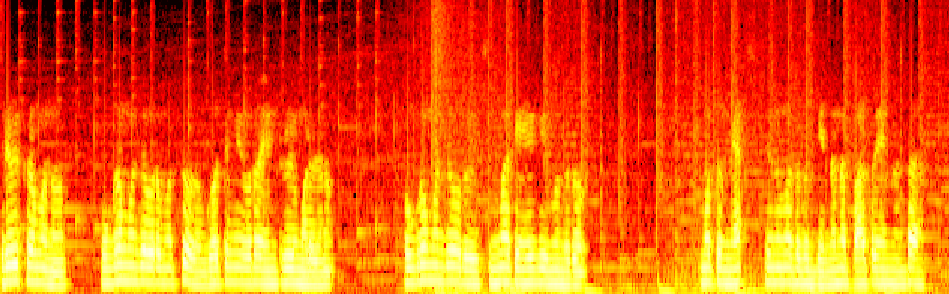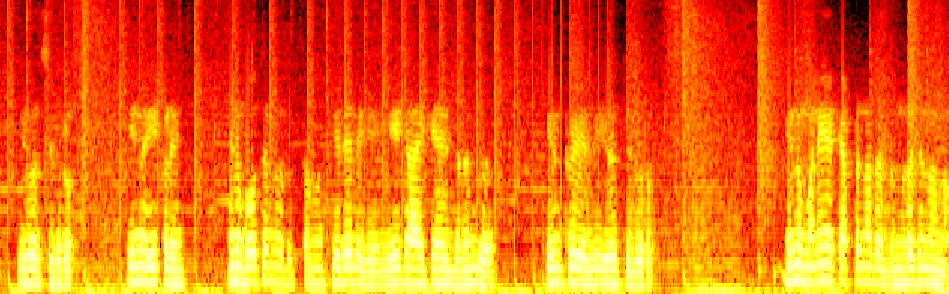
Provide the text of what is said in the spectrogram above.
ತ್ರಿವಿಕ್ರಮನು ಉಗ್ರಮಂಜವರು ಮತ್ತು ಗೌತಮಿಯವರ ಇಂಟರ್ವ್ಯೂ ಮಾಡಿದನು. ಉಗ್ರಮಂಜವರು ಸಿನಿಮಾಕ್ಕೆ ಹೇಗೆ ಬಂದರು ಮತ್ತು ಮ್ಯಾಕ್ಸ್ ಸಿನಿಮಾದ ಬಗ್ಗೆ ನನ್ನ ಪಾತ್ರ ಏನು ಅಂತ ವಿವರಿಸಿದರು. ಇನ್ನು ಈ ಕಡೆ ಇನ್ನು ಗೌತಮಿಯವರು ತಮ್ಮ ಸೀರಿಯಲ್ಗೆ ಹೇಗೆ ಆಯ್ಕೆಯಾಗಿದ್ದರೆಂದು ಇಂಟರ್ವ್ಯೂಯಲ್ಲಿ ಹೇಳ್ತಿದ್ದರು. ಇನ್ನು ಮನೆಯ ಕ್ಯಾಪ್ಟನ್ ಆದ ಧನರಾಜನನ್ನು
